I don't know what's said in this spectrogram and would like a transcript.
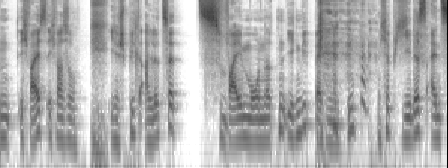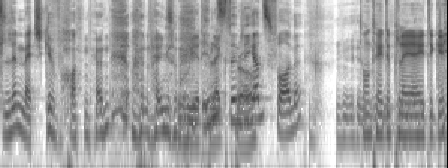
Und ich weiß, ich war so, ihr spielt alle seit zwei Monaten irgendwie Badminton. und ich habe jedes einzelne Match gewonnen und war irgendwie so Weird Flex, instantly Bro. ganz vorne. Don't hate the player, hate the game.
